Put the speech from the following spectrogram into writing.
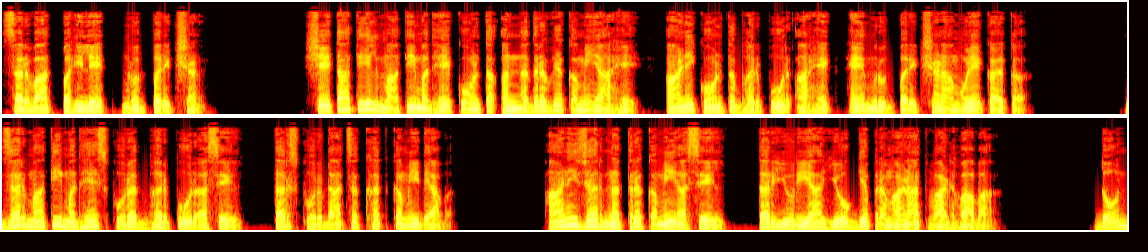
सर्वात पहिले मृद परीक्षण. शेतातील मातीमध्ये कोणतं अन्नद्रव्य कमी आहे? आणि कोणतं भरपूर आहे हे मृद परीक्षणामुळे कळतं. जर मातीमध्ये स्फुरद भरपूर असेल तर स्फुरदाचं खत कमी द्यावं. आणि जर नत्र कमी असेल तर युरिया योग्य प्रमाणात वाढवावा. दोन.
